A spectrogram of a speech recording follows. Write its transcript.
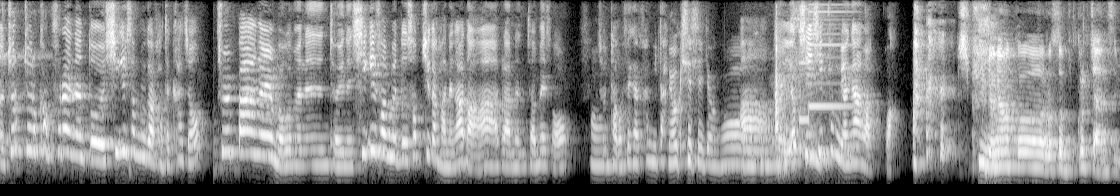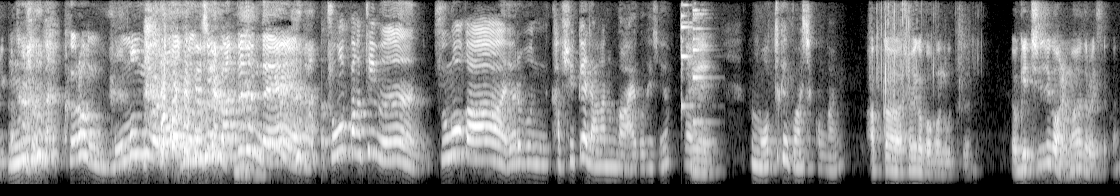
아, 초록초록한 풀에는 또 식이섬유가 가득하죠. 풀빵을 먹으면은 저희는 식이섬유도 섭취가 가능하다라는 점에서 좋다고 생각합니다. 역시 시경. 아, 네, 역시 식품 영양학과. 식품 영양학과로서 부끄럽지 않습니까? 그럼 뭐 먹는 걸로 음식을 만드는데 붕어빵 팀은 붕어가 여러분 값이 꽤 나가는 거 알고 계세요? 네. 그럼 어떻게 구하실 건가요? 아까 저희가 먹은 우드. 여기 치즈가 얼마나 들어있을까요?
